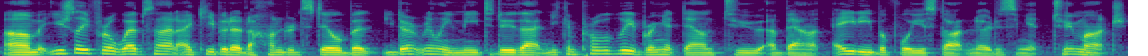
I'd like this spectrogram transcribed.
Um, usually for a website I keep it at 100 still, but you don't really need to do that, and you can probably bring it down to about 80 before you start noticing it too much.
